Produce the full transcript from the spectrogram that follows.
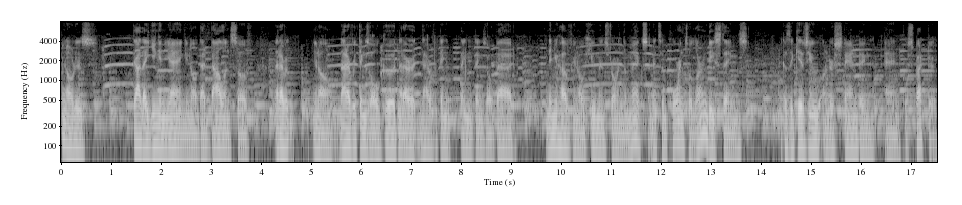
you know there's yeah that yin and yang, you know that balance of not every you know not everything's all good not, every, not everything thing, things are bad and then you have you know humans thrown in the mix and it's important to learn these things because it gives you understanding and perspective.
